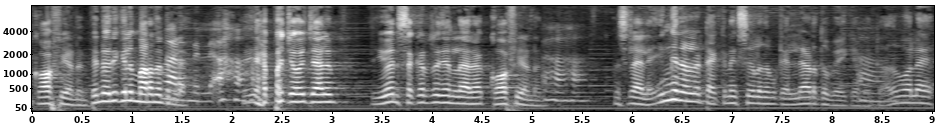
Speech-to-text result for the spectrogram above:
കോഫിയാണ്. പിന്നെ ഒരിക്കലും മറന്നിട്ടില്ല. എപ്പോൾ ചോദിച്ചാലും യു എൻ സെക്രട്ടറി ജനറൽ ആരാ? കോഫിയാണ്. മനസ്സിലായില്ലേ? ഇങ്ങനെയുള്ള ടെക്നിക്സുകൾ നമുക്ക് എല്ലായിടത്തും ഉപയോഗിക്കാൻ പറ്റും. അതുപോലെ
